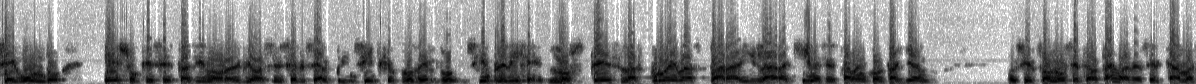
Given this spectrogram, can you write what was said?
Segundo, eso que se está haciendo ahora debió hacerse al principio, lo de, siempre dije, los test, las pruebas para aislar a quienes estaban contagiando. ¿No es cierto? No se trataba de hacer camas,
